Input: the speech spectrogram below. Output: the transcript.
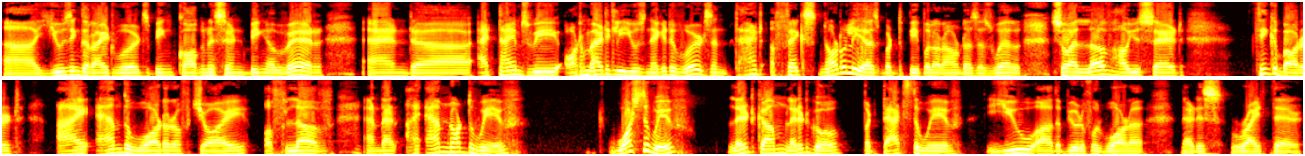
uh, using the right words, being cognizant, being aware. And uh, at times we automatically use negative words, and that affects not only us, but the people around us as well. So I love how you said, think about it I am the water of joy, of love, and that I am not the wave. Watch the wave, let it come, let it go, but that's the wave. You are the beautiful water that is right there.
